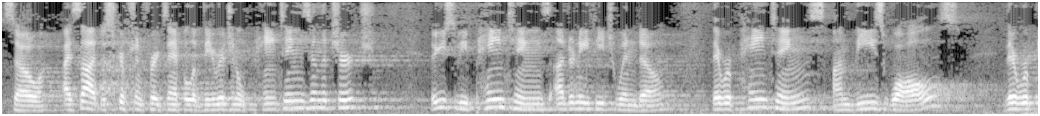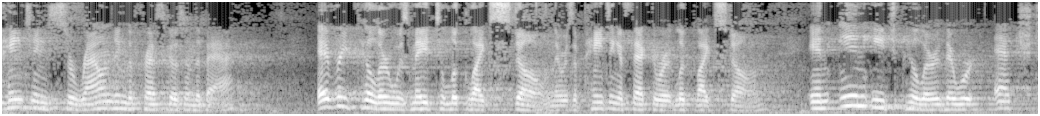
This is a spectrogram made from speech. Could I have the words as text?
So, I saw a description, for example, of the original paintings in the church. There used to be paintings underneath each window. There were paintings on these walls. There were paintings surrounding the frescoes in the back. Every pillar was made to look like stone. There was a painting effect where it looked like stone. And in each pillar, there were etched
